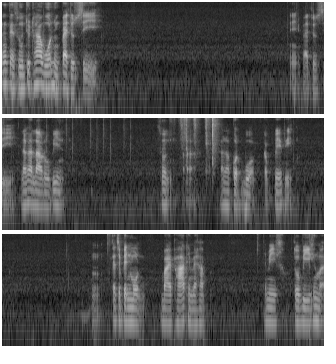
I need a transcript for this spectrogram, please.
ตั้งแต่ 0.5 โวลต์ถึง 8.4 นี่ 8.4 แล้วก็ลาวโรบิน ส่วนอ่าเรากดบวกกับเวฟอีก ก็จะเป็นโหมดบายพาสเห็นไหมครับ จะมีตัว B ขึ้นมา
